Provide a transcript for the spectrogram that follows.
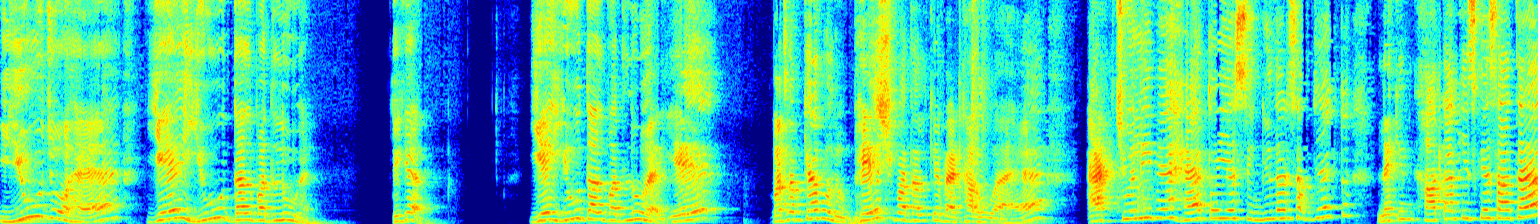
यू जो है, ये यू दल बदलू है, ठीक है? ये यू दल बदलू है, ये मतलब क्या बोलू, भेष बदल के बैठा हुआ है। एक्चुअली में है तो ये सिंगुलर सब्जेक्ट लेकिन खाता किसके साथ है?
